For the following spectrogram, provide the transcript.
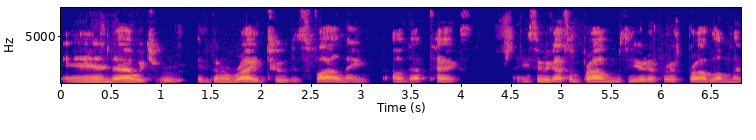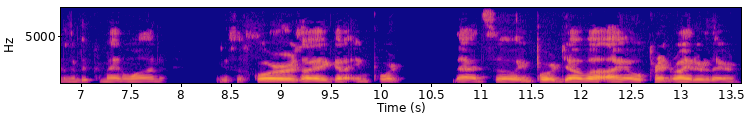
and uh, which is going to write to this file name out.txt. And you see we got some problems here. The first problem, I'm going to do command one is of course I got to import that. So import Java IO print writer there.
